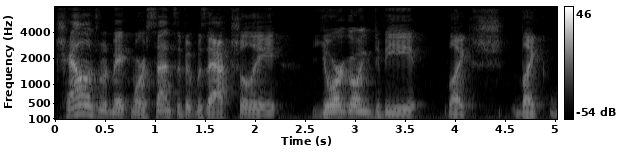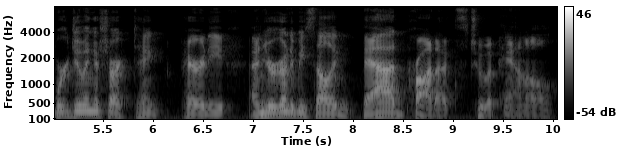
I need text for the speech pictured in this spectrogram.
challenge would make more sense if it was actually you're going to be like sh- like we're doing a Shark Tank parody, and you're going to be selling bad products to a panel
